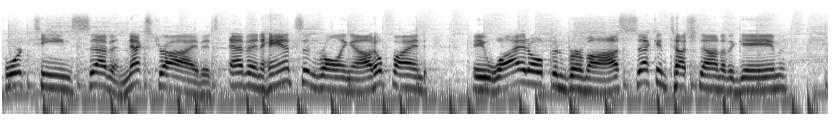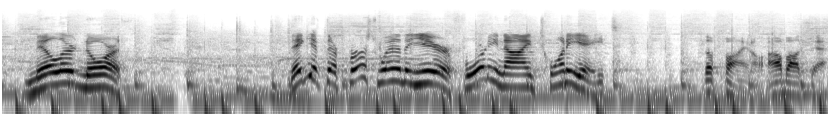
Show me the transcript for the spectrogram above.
14 7. Next drive, it's Evan Hansen rolling out. He'll find a wide open Vermas, second touchdown of the game. Millard North. They get their first win of the year, 49 28, the final. How about that?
